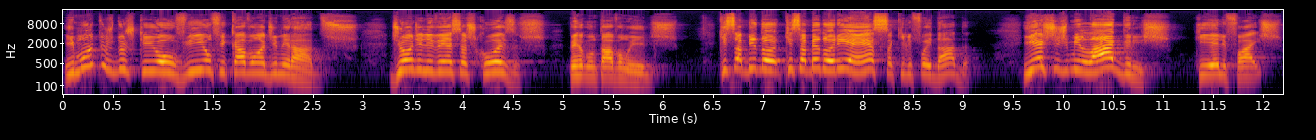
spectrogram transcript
e muitos dos que ouviam ficavam admirados. De onde lhe vêm essas coisas? perguntavam eles. Que sabedoria é essa que lhe foi dada? E estes milagres que ele faz?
